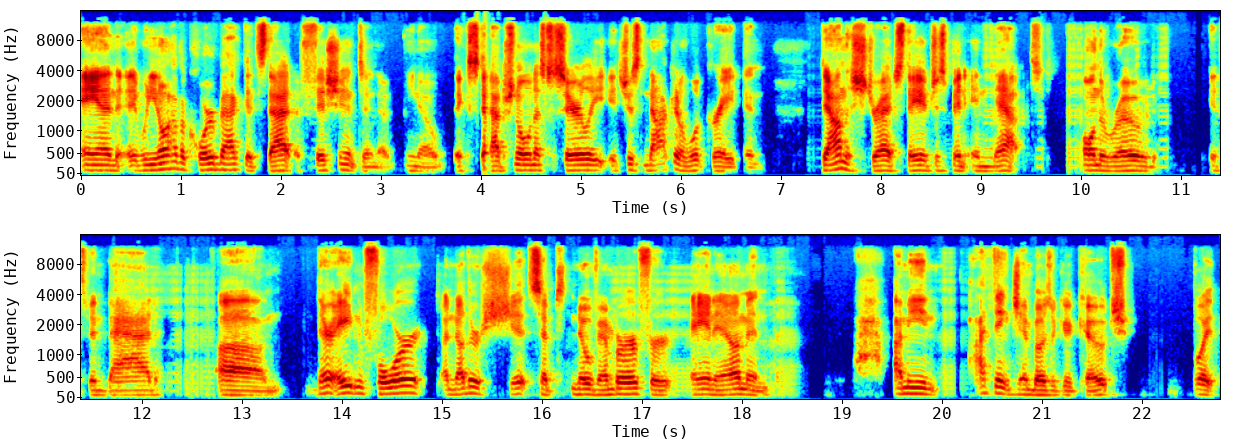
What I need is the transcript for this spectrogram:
and when you don't have a quarterback that's that efficient and you know exceptional necessarily, it's just not going to look great. And down the stretch, they have just been inept on the road. It's been bad. Um, they're eight and four. Another shit except November for A and M, and I mean, I think Jimbo's a good coach, but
